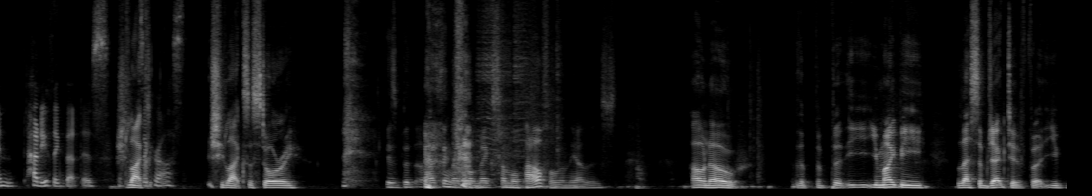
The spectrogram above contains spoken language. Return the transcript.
And how do you think that is She comes lacks- across? she lacks a story Is but I think that's what makes some more powerful than the others. oh no the, the, the you might be less objective but you've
